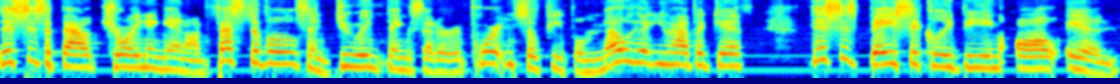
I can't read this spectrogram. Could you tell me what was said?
This is about joining in on festivals and doing things that are important so people know that you have a gift. This is basically being all in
